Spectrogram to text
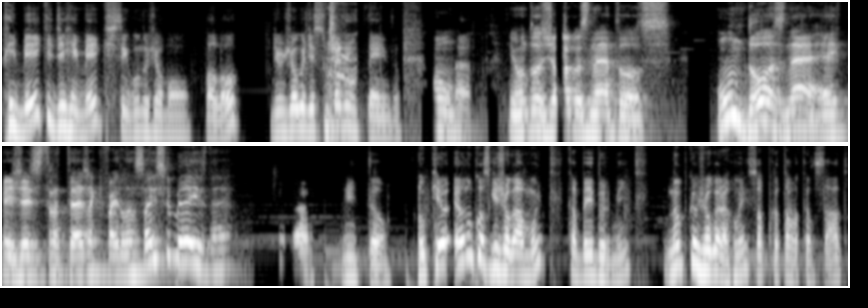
remake de remake, segundo o Jomon falou, de um jogo de Super Nintendo. Um, ah. E um dos jogos, né, dos... Um dos, né, RPG de estratégia que vai lançar esse mês, né? Ah, então. O que eu, eu não consegui jogar muito, acabei dormindo. Não porque o jogo era ruim, só porque eu tava cansado.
